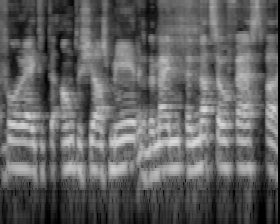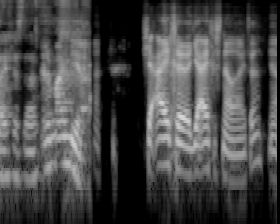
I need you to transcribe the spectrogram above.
voor weten te Dat is enthousiasmeren. bij mij een not so fast five is dat. En dat maakt niet uit. is je eigen, je eigen snelheid, hè? Ja.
